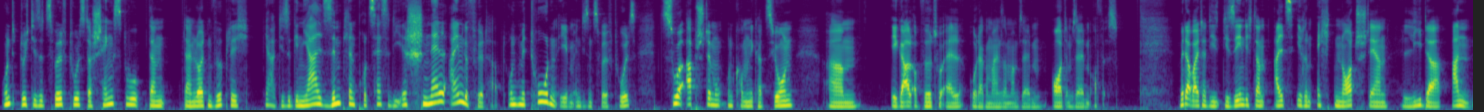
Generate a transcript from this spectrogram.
Und durch diese zwölf Tools, da schenkst du dann deinen Leuten wirklich ja, diese genial simplen Prozesse, die ihr schnell eingeführt habt und Methoden eben in diesen zwölf Tools zur Abstimmung und Kommunikation, ähm, egal ob virtuell oder gemeinsam am selben Ort, im selben Office. Mitarbeiter, die, die sehen dich dann als ihren echten Nordstern-Leader an.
